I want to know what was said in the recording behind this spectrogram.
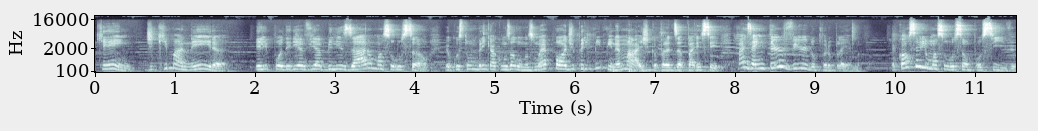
quem, de que maneira ele poderia viabilizar uma solução. Eu costumo brincar com os alunos, não é pode pirim não é mágica para desaparecer, mas é intervir no problema. É qual seria uma solução possível?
